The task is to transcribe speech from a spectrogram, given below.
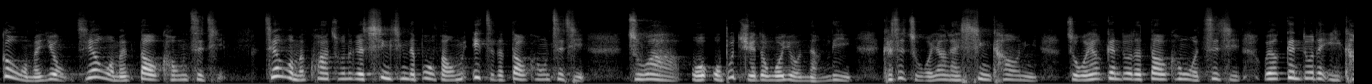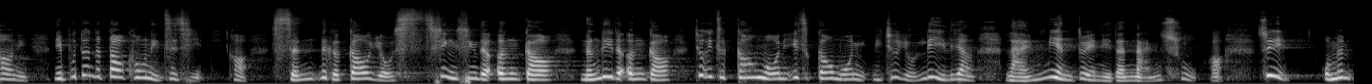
够我们用。只要我们倒空自己，只要我们跨出那个信心的步伐，我们一直的倒空自己。主啊，我我不觉得我有能力，可是主，我要来信靠你。主，我要更多的倒空我自己，我要更多的依靠你。你不断的倒空你自己。好，神那个高有信心的恩高，能力的恩高，就一直高模你，一直高模你，你就有力量来面对你的难处啊！所以，我们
